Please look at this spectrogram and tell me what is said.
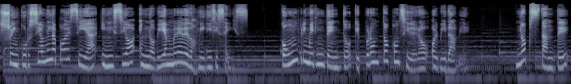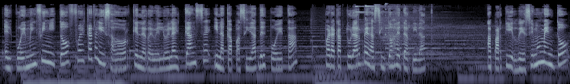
Su incursión en la poesía inició en noviembre de 2016 con un primer intento que pronto consideró olvidable. No obstante, el poema infinito fue el catalizador que le reveló el alcance y la capacidad del poeta para capturar pedacitos de eternidad. A partir de ese momento,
